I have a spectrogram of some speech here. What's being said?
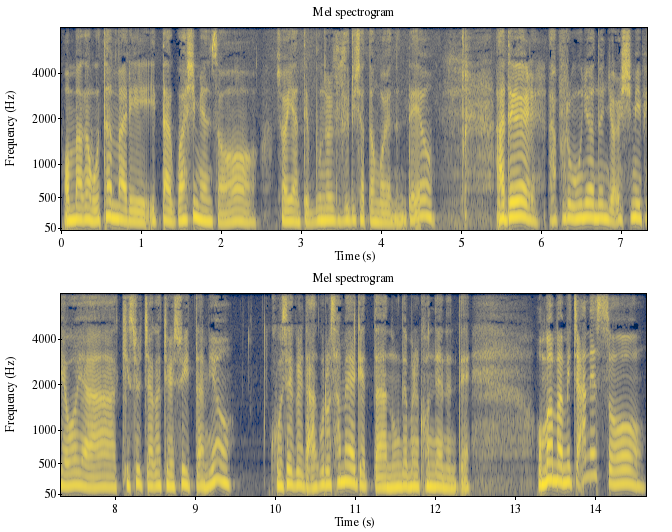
엄마가 못한 말이 있다고 하시면서 저희한테 문을 두드리셨던 거였는데요. 아들, 앞으로 5년은 열심히 배워야 기술자가 될 수 있다며 고색을 낙으로 삼아야겠다 농담을 건네는데 엄마 마음이 짠했어.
